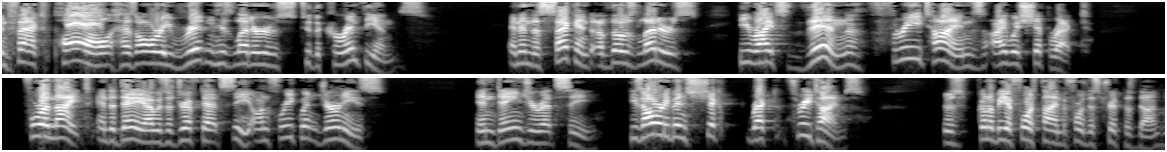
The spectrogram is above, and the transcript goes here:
In fact, Paul has already written his letters to the Corinthians. And in the second of those letters, he writes, then three times I was shipwrecked. For a night and a day I was adrift at sea, on frequent journeys, in danger at sea. He's already been shipwrecked three times. There's going to be a fourth time before this trip is done.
